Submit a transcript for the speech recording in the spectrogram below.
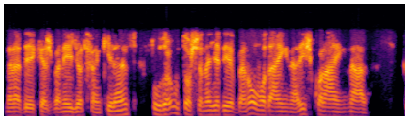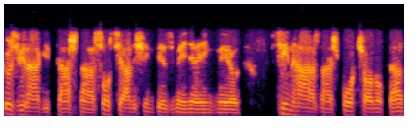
menedékesben 459. Utolsó negyed évben óvodáinknál, iskoláinknál, közvilágításnál, szociális intézményeinknél, színháznál, sportcsarnoknál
